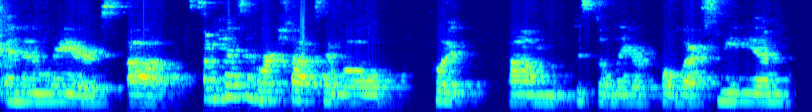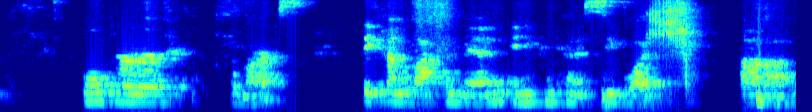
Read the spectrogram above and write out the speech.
and then layers. Uh, sometimes in workshops I will put um, just a layer of cold wax medium over the marks. They kind of lock them in, and you can kind of see what uh,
